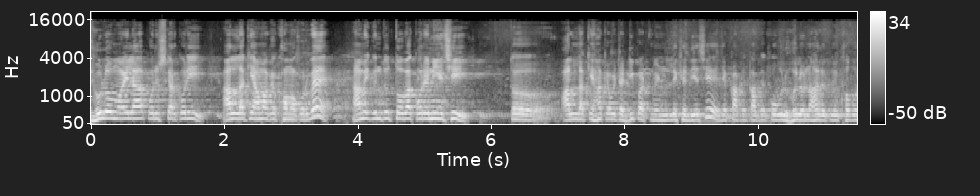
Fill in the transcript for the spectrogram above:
ঝুলো ময়লা পরিষ্কার করি। আল্লাহ কি আমাকে ক্ষমা করবে? আমি কিন্তু তোবা করে নিয়েছি। তো আল্লাহ কি হাঁকে ওইটা ডিপার্টমেন্ট লিখে দিয়েছে যে কাকে কাকে কবুল হলো না হলে তুমি খবর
